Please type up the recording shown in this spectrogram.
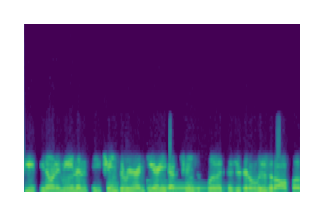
cheap. You know what I mean? And you change the rear end gear, you got to change the fluid because you're going to lose it all. So,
